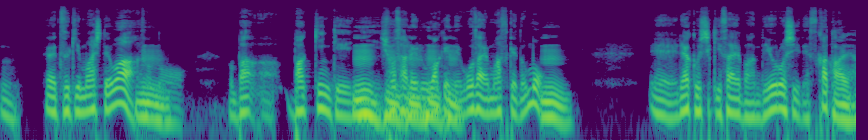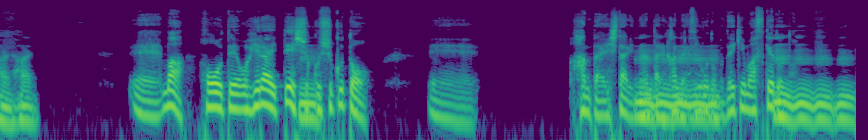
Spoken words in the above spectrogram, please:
うん。うん。つきましては、うんその、ば罰金刑に処されるわけでございますけども、うん。えー略式裁判でよろしいですかと。はいはいはい。えーまあ、法廷を開いて粛々と、えー反対したりなんたりかんだりすることもできますけどと。うんうんうん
